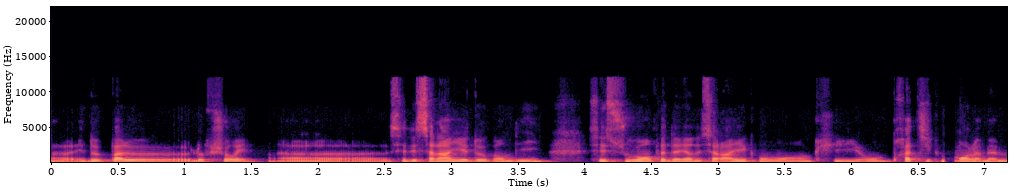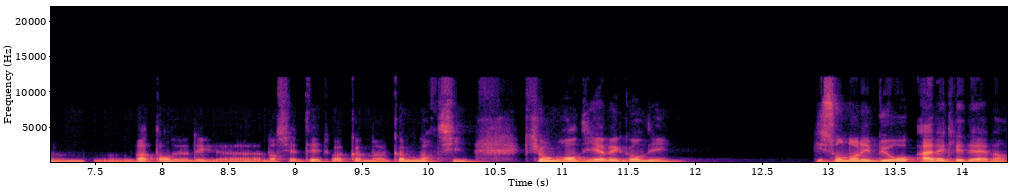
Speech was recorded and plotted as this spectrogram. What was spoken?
euh, et de ne pas l'offshorer. c'est des salariés de Gandhi. C'est souvent en fait d'ailleurs des salariés qui ont, pratiquement la même 20 ans d'ancienneté, comme, comme Gandhi, qui ont grandi avec Gandhi, qui sont dans les bureaux avec les devs.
